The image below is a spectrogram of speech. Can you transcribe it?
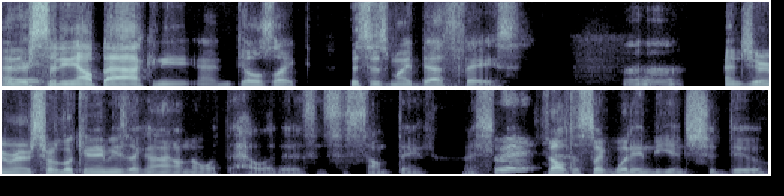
and they're sitting out back, and he and Gil's like, "This is my death face," Uh-huh. and Jeremy Renner started looking at him. He's like, "I don't know what the hell it is. It's just something." I Right. felt it's like what Indians should do,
